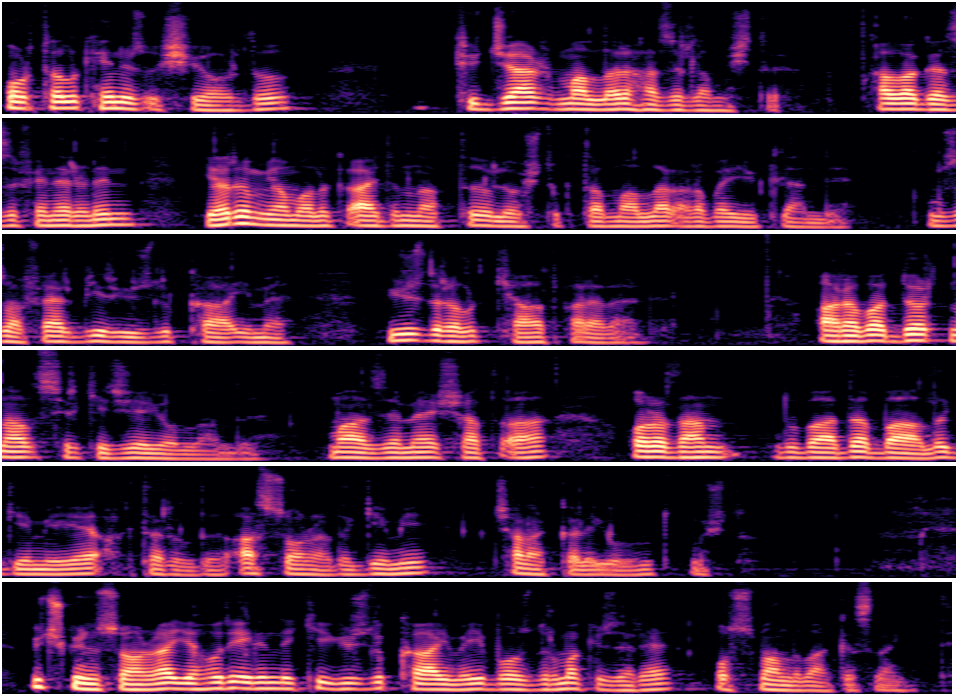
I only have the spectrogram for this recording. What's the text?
Ortalık henüz ışıyordu. Tüccar malları hazırlamıştı. Hava gazı fenerinin yarım yamalık aydınlattığı loşlukta mallar arabaya yüklendi. Muzaffer bir yüzlük kaime, yüz liralık kağıt para verdi. Araba dört nal sirkeciye yollandı. Malzeme şat'a oradan Duba'da bağlı gemiye aktarıldı. Az sonra da gemi Çanakkale yolunu tutmuştu. Üç gün sonra Yahudi elindeki yüzlük kaimeyi bozdurmak üzere Osmanlı Bankası'na gitti.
